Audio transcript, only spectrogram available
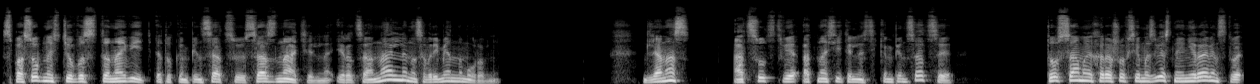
способностью восстановить эту компенсацию сознательно и рационально на современном уровне. Для нас отсутствие относительности компенсации – то самое хорошо всем известное неравенство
